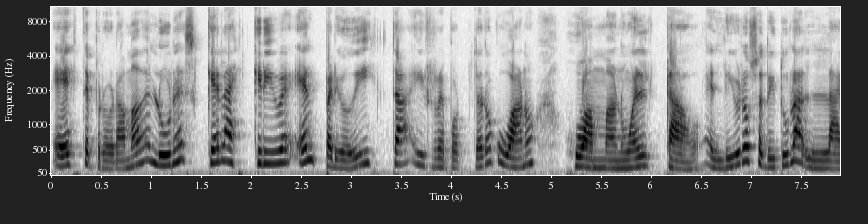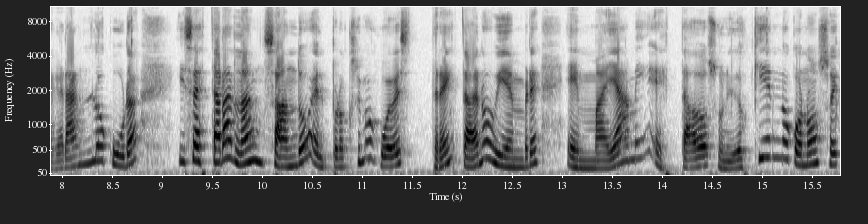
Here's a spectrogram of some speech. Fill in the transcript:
este programa de lunes que la escribe el periodista y reportero cubano Juan Manuel Cao. El libro se titula La Gran Locura y se estará lanzando el próximo jueves 30 de noviembre en Miami, Estados Unidos. ¿Quién no conoce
